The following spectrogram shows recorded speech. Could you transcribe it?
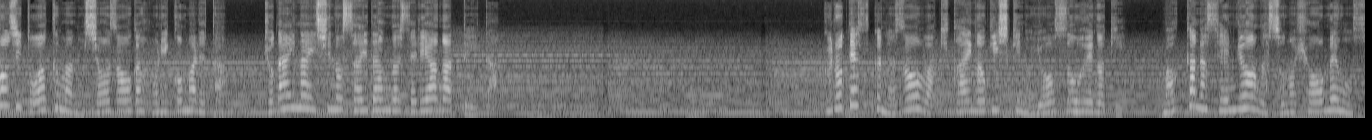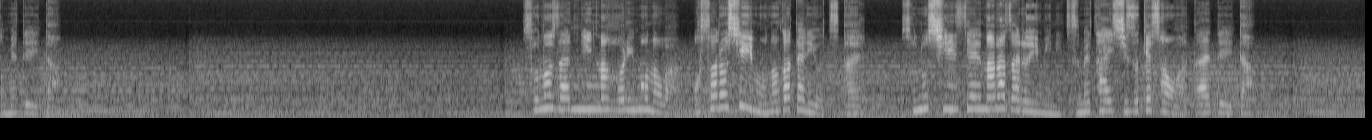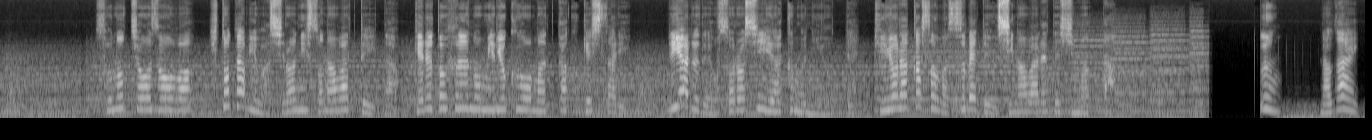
ルーン文字と悪魔の肖像が彫り込まれた巨大な石の祭壇がせり上がっていたグロテスクな像は機械の儀式の様子を描き真っ赤な染料がその表面を染めていたその残忍な彫り物は恐ろしい物語を伝えその神聖ならざる意味に冷たい静けさを与えていた。その彫像はひとたびは城に備わっていた。ゲルト風の魅力を全く消し去りリアルで恐ろしい悪夢によって清らかさは全て失われてしまった。うん長い。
